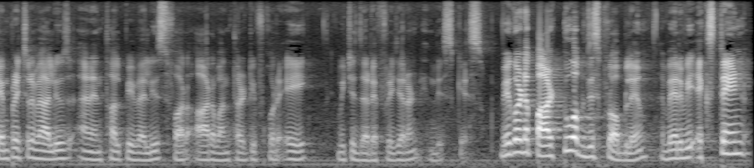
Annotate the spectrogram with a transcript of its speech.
temperature values and enthalpy values for R134A which is the refrigerant in this case. We got a part 2 of this problem where we extend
